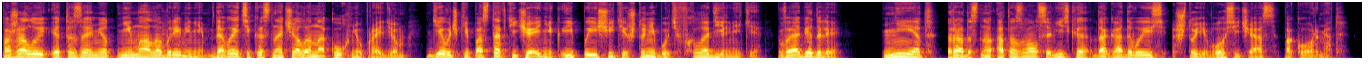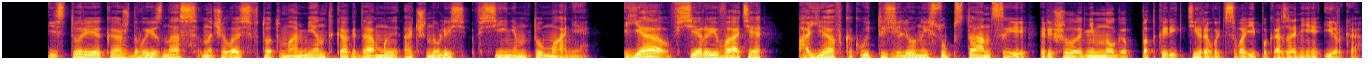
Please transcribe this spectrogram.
Пожалуй, это займет немало времени. Давайте-ка сначала на кухню пройдем. Девочки, поставьте чайник и поищите что-нибудь в холодильнике. Вы обедали? Нет, радостно отозвался Витька, догадываясь, что его сейчас покормят. История каждого из нас началась в тот момент, когда мы очнулись в синем тумане. Я в серой вате, а я в какой-то зеленой субстанции, решила немного подкорректировать свои показания Ирка.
